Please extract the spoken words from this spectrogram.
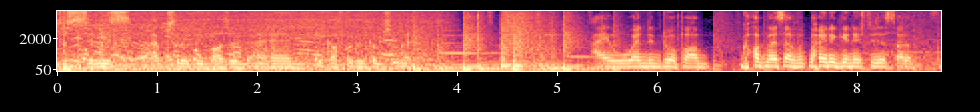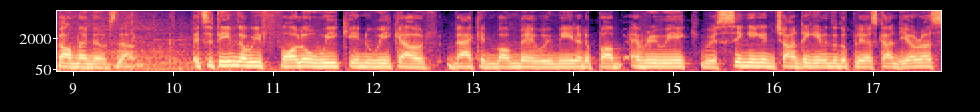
Just city's absolutely buzzing and kickoff couldn't come sooner. I went into a pub, got myself a pint of Guinness to just sort of calm my nerves down. It's a team that we follow week in, week out. Back in Bombay, we meet at a pub every week. We're singing and chanting even though the players can't hear us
